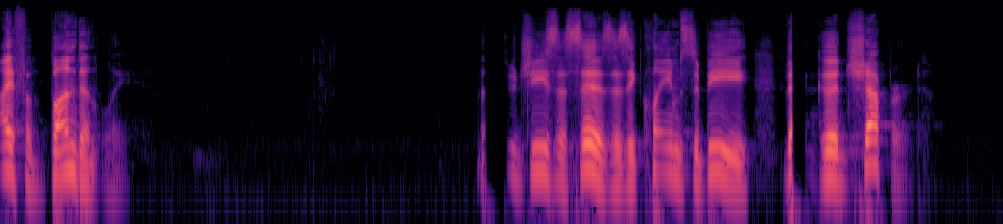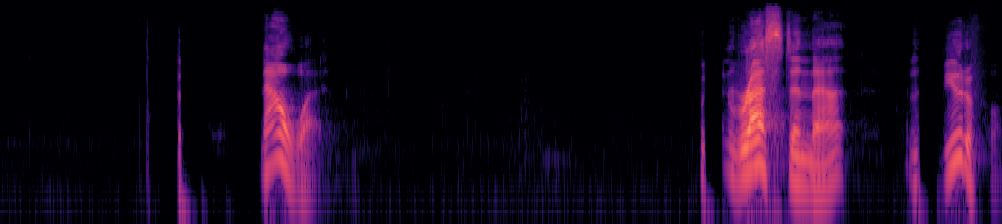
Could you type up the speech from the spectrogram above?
life abundantly. That's who Jesus is, as he claims to be that good shepherd. But now what? Can rest in that. And it's beautiful.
